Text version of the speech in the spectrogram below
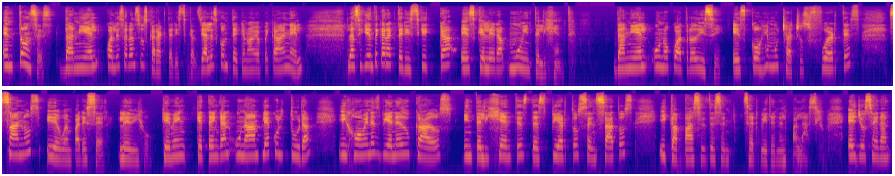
Entonces, Daniel, ¿cuáles eran sus características? Ya les conté que no había pecado en él. La siguiente característica es que él era muy inteligente. Daniel 1.4 dice, escoge muchachos fuertes, sanos y de buen parecer. Le dijo, que, ven, que tengan una amplia cultura y jóvenes bien educados, inteligentes, despiertos, sensatos y capaces de servir en el palacio. Ellos eran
